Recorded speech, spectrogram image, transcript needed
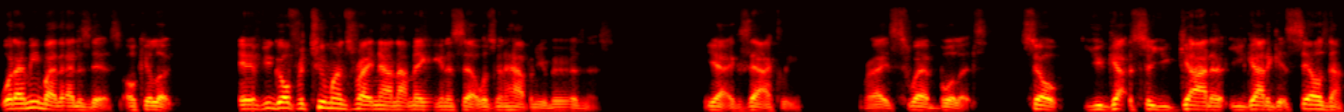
what I mean by that is this. Okay, look, if you go for two months right now not making a sale, what's going to happen to your business? Yeah, exactly. Right, sweat bullets. So you got so you gotta you gotta get sales down,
